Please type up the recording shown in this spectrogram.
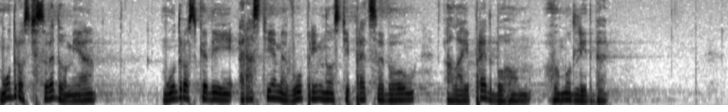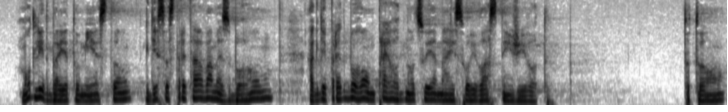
Múdrosť svedomia Múdrosť, kedy rastieme v úprimnosti pred sebou, ale aj pred Bohom v modlitbe. Modlitba je to miesto, kde sa stretávame s Bohom a kde pred Bohom prehodnocujeme aj svoj vlastný život. Toto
